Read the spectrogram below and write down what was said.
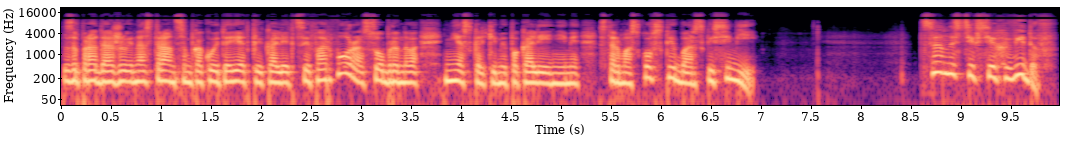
за продажу иностранцам какой-то редкой коллекции фарфора, собранного несколькими поколениями старомосковской барской семьи. Ценности всех видов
